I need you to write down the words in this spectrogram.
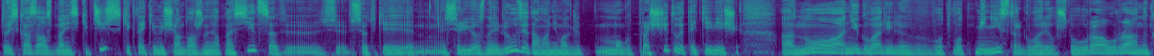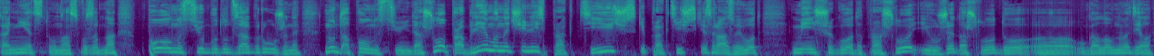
То есть, казалось бы, они скептически к таким вещам должны относиться, э, все-таки серьезные люди, там они могли, могут просчитывать такие вещи, а, но они говорили, вот, вот министр говорил, что ура, ура, наконец-то у нас возобнов... полностью будут загружены. Ну да, полностью не дошло, проблемы начались практически, практически сразу. И вот меньше года прошло, и уже дошло до э, уголовного дела.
